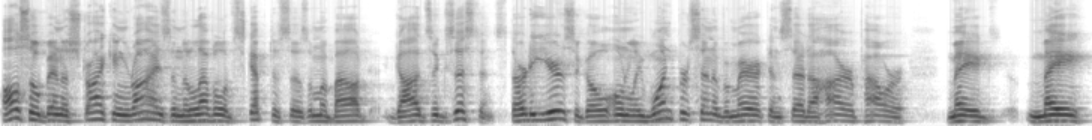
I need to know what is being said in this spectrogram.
also been a striking rise in the level of skepticism about God's existence. 30 years ago, only 1% of Americans said a higher power may, may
